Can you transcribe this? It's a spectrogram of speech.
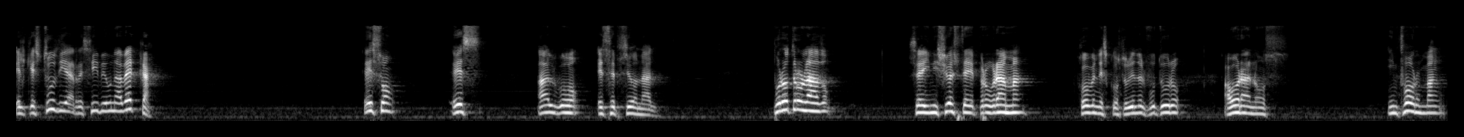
el que estudia recibe una beca. Eso es algo excepcional. Por otro lado, se inició este programa, Jóvenes Construyendo el Futuro, ahora nos informan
